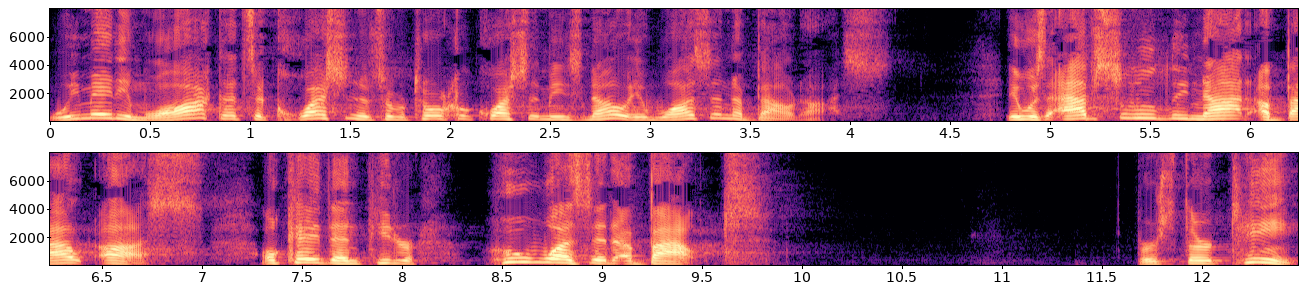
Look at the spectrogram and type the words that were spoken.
we made him walk? That's a question. It's a rhetorical question that means no, it wasn't about us. It was absolutely not about us. Okay, then, Peter, who was it about? Verse 13,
